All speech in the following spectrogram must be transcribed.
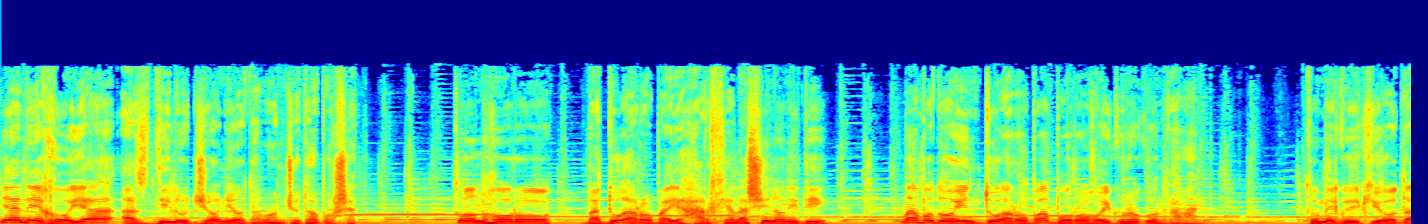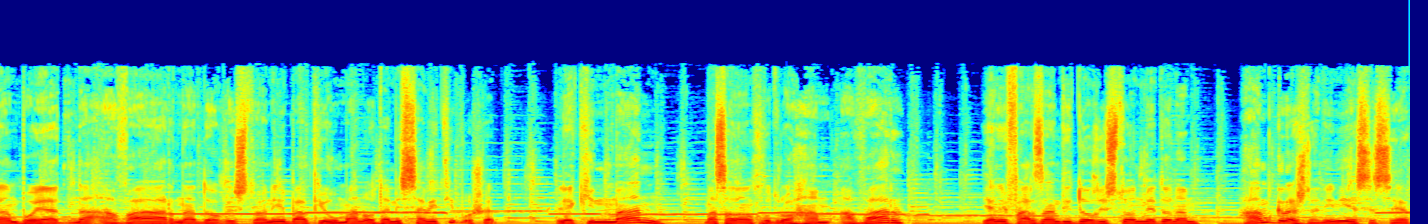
Яъне ғоя аз дилу ҷони одамон ҷудо бошад. Ту онҳоро ба ду аробаи ҳархела шинонидӣ. Мабодо ин ду ароба бо роҳҳои гуногун раванд. Ту мегӯӣ ки одам бояд на авар на доғистонӣ балки умуман одами советӣ бошад. Лекин ман масалан худро ҳам авар яъне фарзанди доғистон медонам ҳам гражданини ссср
